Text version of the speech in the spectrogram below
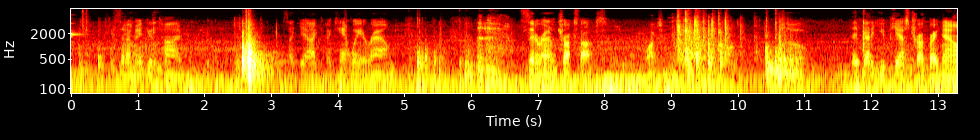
I said I made good time. It's like, yeah, I, I can't wait around. Sit around in truck stops. watching. So they've got a UPS truck right now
